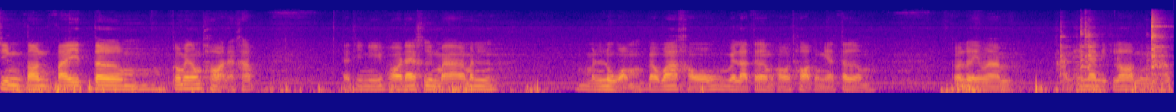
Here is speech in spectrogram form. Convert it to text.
จริงตอนไปเติมก็ไม่ต้องถอดนะครับ แต่ทีนี้พอได้คืนมาแล้วมันมันหลวมแปลว่าเขาเวลาเติมเขาถอดตรงเนี้ยเติม ก็เลยมาขันให้แน่นอีกรอบนึงนะครับ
